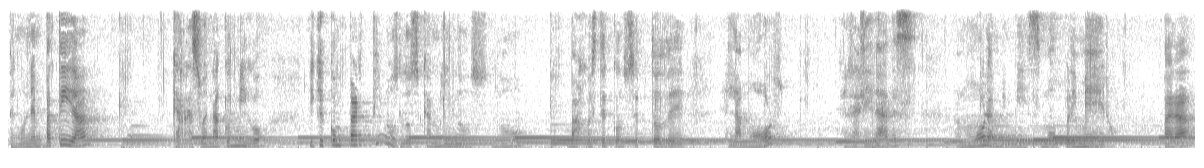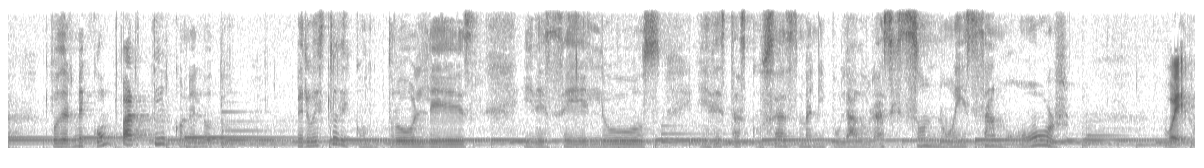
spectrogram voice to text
tengo una empatía, que resuena conmigo y que compartimos los caminos, ¿no? Bajo este concepto de el amor, en realidad es amor a mí mismo primero, para poderme compartir con el otro. Pero esto de controles y de celos y de estas cosas manipuladoras, eso no es amor. Bueno,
